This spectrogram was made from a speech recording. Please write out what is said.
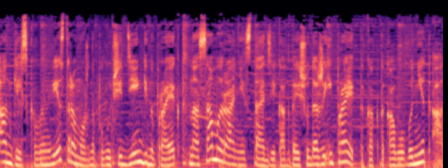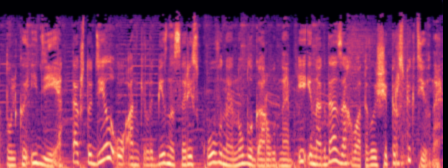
ангельского инвестора можно получить деньги на проект на самой ранней стадии, когда еще даже и проекта как такового нет, а только идея. Так что дело у ангела бизнеса рискованное, но благородное и иногда захватывающе перспективное.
